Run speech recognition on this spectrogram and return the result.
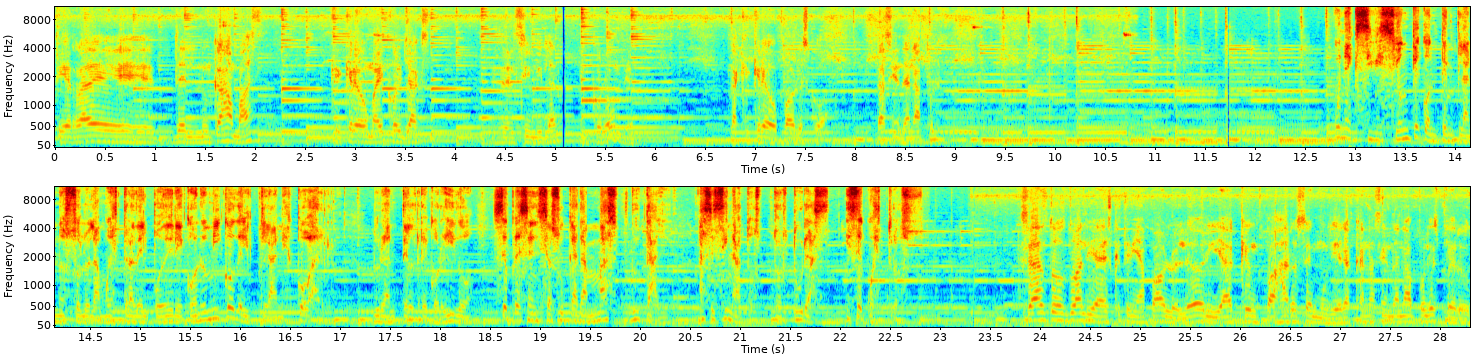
tierra de- del nunca jamás que creó Michael Jackson. Es el similar en Colombia, la que creó Pablo Escobar, la hacienda de Nápoles. Una exhibición que contempla no solo la muestra del poder económico del clan Escobar. Durante el recorrido se presencia su cara más brutal, asesinatos, torturas y secuestros. Esas dos dualidades que tenía Pablo, le dolería que un pájaro se muriera acá en la hacienda Nápoles, pero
